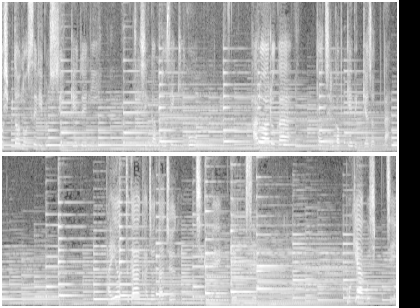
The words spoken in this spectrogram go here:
입고 싶던 옷을 입을 수 있게 되니 자신감도 생기고 하루하루가 더 즐겁게 느껴졌다. 다이어트가 가져다 준 지금의 내 모습. 포기하고 싶지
